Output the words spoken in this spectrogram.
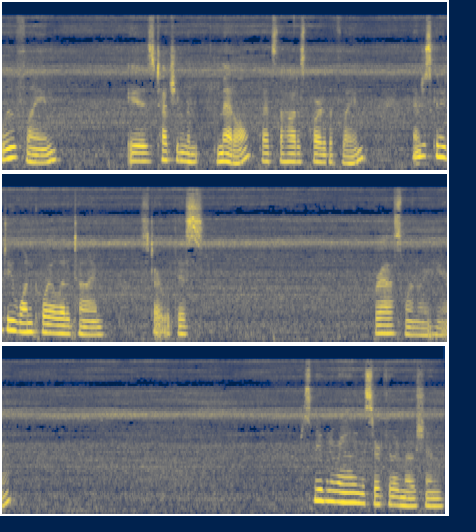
blue flame is touching the metal. That's the hottest part of the flame. I'm just going to do one coil at a time. Start with this brass one right here. Just moving around in a circular motion,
